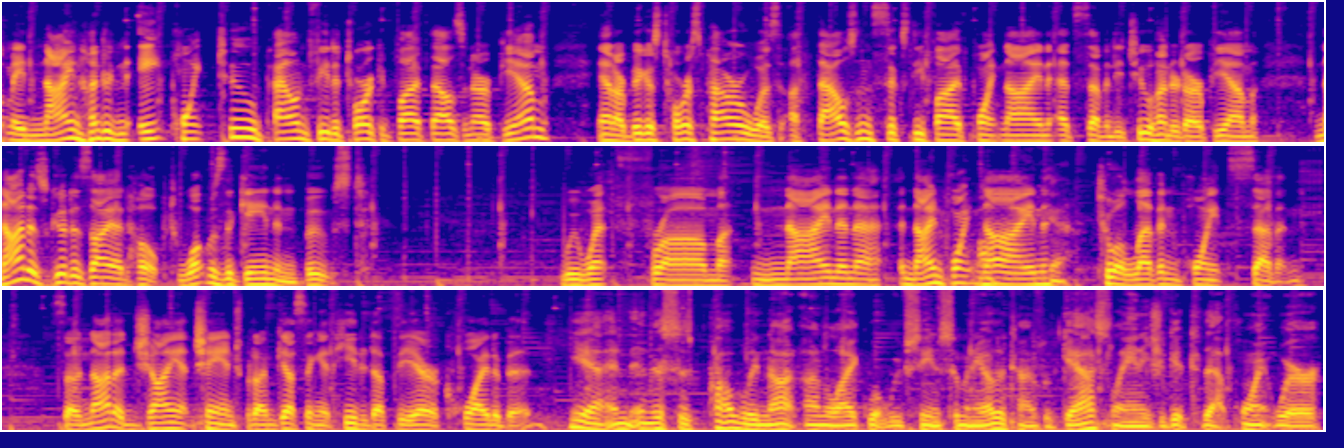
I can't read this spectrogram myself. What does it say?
it made 908.2 pound feet of torque at 5,000 RPM, and our biggest horsepower was 1,065.9 at 7,200 RPM. Not as good as I had hoped. What was the gain in boost? We went from nine and a 9.9 yeah. to 11.7. So not a giant change, but I'm guessing it heated up the air quite a bit. Yeah, and, and this is probably not unlike what we've seen so many other times with gasoline as you get to that point where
